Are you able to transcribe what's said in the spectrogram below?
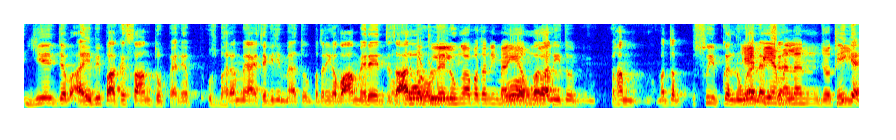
یہ جب آئے بھی پاکستان تو پہلے اس بھرم میں آئے تھے کہ جی میں تو پتہ نہیں عوام میرے انتظار میں لے لوں گا پتہ نہیں میں ہی آؤں گا۔ پتہ نہیں تو ہم مطلب سویپ کر لوں گا الیکشن۔ جو ٹھیک ہے۔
